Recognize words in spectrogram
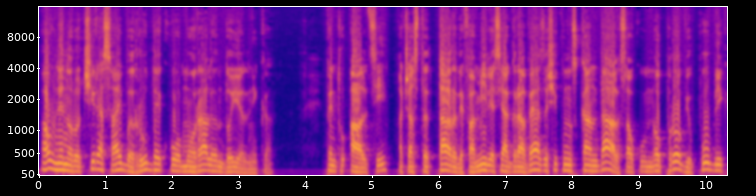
au nenorocirea să aibă rude cu o morală îndoielnică. Pentru alții, această tară de familie se agravează și cu un scandal sau cu un oprobiu public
